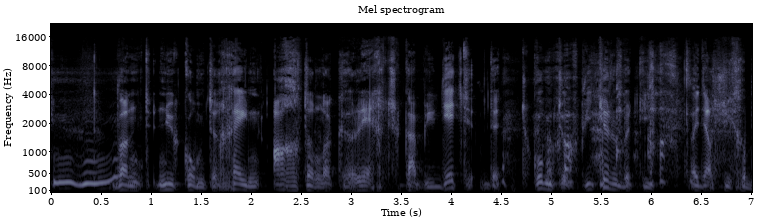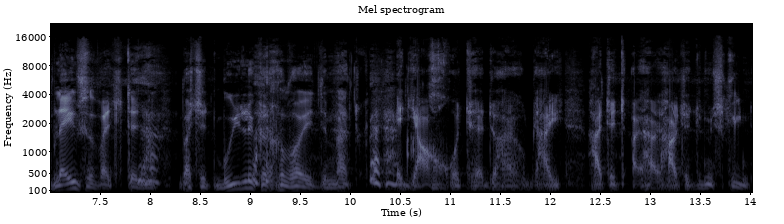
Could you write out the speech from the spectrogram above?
Mhm. Want nu komt er geen achterlijk rechtskabinet. Dat komt door Pieter. Omdat hij, want als hij gebleven was, dan Ja. was het moeilijker geworden. Maar, en ja, god, hij, hij had, het, hij had het misschien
